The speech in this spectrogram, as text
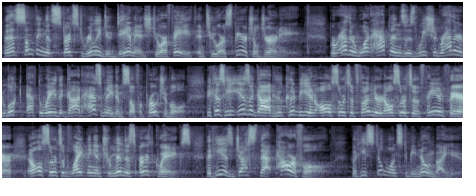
But that's something that starts to really do damage to our faith and to our spiritual journey. But rather, what happens is we should rather look at the way that God has made himself approachable. Because he is a God who could be in all sorts of thunder and all sorts of fanfare and all sorts of lightning and tremendous earthquakes. That he is just that powerful. But he still wants to be known by you.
